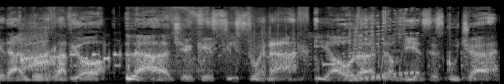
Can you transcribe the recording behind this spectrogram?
Heraldo Radio, la H que sí suena y ahora también se escucha.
